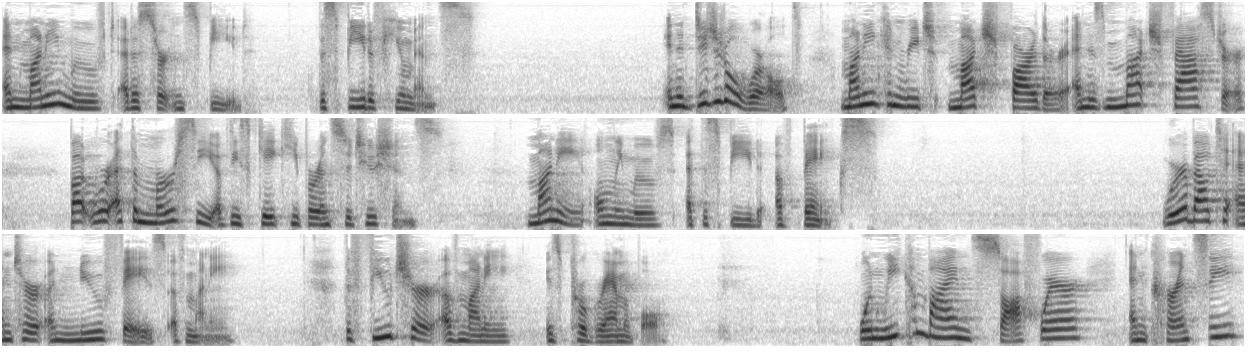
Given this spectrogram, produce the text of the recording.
and money moved at a certain speed the speed of humans. In a digital world, money can reach much farther and is much faster, but we're at the mercy of these gatekeeper institutions. Money only moves at the speed of banks. We're about to enter a new phase of money. The future of money is programmable. When we combine software and currency,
